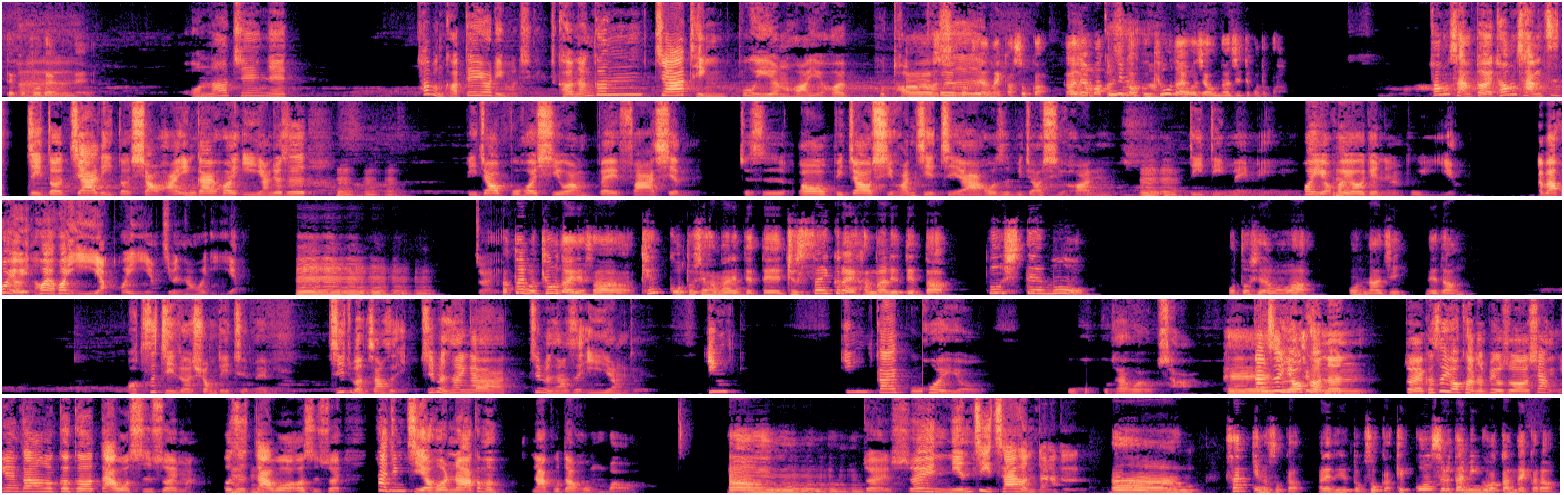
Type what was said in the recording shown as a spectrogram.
ってことだよね。同じ値、多分家庭よりも可能跟家庭不一样的话也会不同。あそういうことじゃないか、そうか。あ、じゃあまあとにかく兄弟はじゃあ同じってことか。通常对，通常自己的家里的小孩应该会一样，就是んうん。比较不会希望被发现。就是哦，比较喜欢姐姐啊，或是比较喜欢嗯嗯弟弟妹妹，会有会有一点点不一样，啊不，会有会会一样，会一样，基本上会一样。嗯嗯嗯嗯嗯嗯。对。例えば兄弟でさ、結構年離れてて、十歳くらい離れてたとしても、お年玉は同じ値段？哦，自己的兄弟姐妹吗？基本上是，基本上应该啊。基本上是一样的，应应该不会有，不会不太会有差，但是有可能对，可是有可能，比如说像因为刚刚说哥哥大我十岁嘛，或是大我二十岁，他已经结婚了，他根本拿不到红包。嗯嗯嗯嗯嗯，对，所以年纪差很大的。嗯，さっきのそかあれで言うとそか結婚するタイミングわかんないから。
